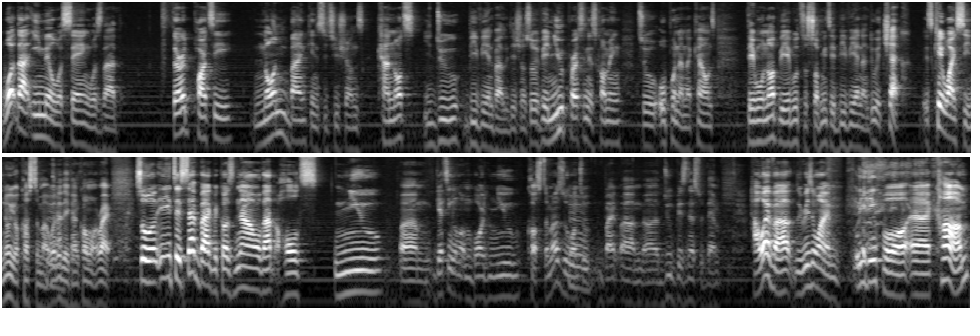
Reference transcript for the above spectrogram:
What that email was saying was that third-party non-bank institutions cannot do BVN validation. So if a new person is coming to open an account, they will not be able to submit a BVN and do a check it's KYC, know your customer, yeah. whether they can come on, right? So it's a setback because now that halts new, um, getting on board new customers who mm. want to mm. buy, um, uh, do business with them. However, the reason why I'm pleading for uh, calm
